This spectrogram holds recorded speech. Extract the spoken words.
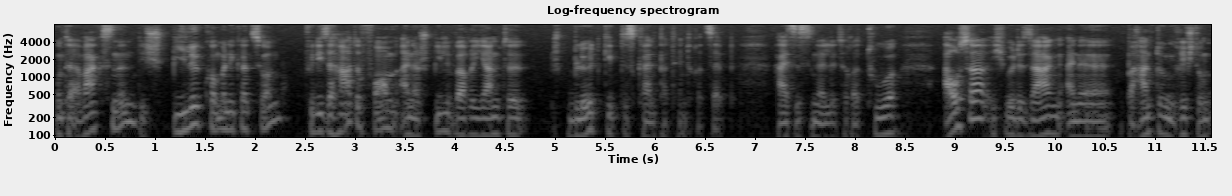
unter Erwachsenen, die Spielekommunikation. Für diese harte Form einer Spielevariante blöd gibt es kein Patentrezept, heißt es in der Literatur. Außer, ich würde sagen, eine Behandlung in Richtung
